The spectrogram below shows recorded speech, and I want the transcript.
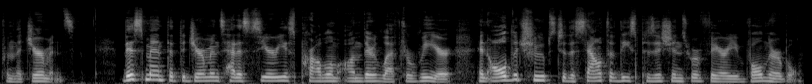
from the Germans. This meant that the Germans had a serious problem on their left rear, and all the troops to the south of these positions were very vulnerable.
